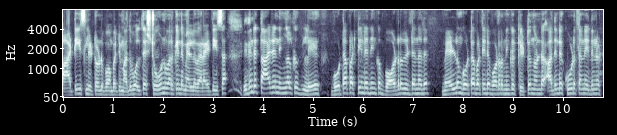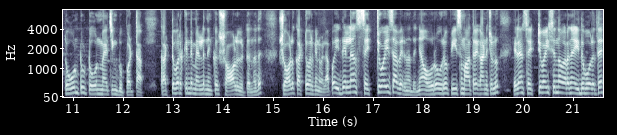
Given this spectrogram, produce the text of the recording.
പാർട്ടീസിൽ ഇട്ടുകൊണ്ട് പോകാൻ പറ്റും അതുപോലത്തെ സ്റ്റോൺ വർക്കിന്റെ മേളിൽ വെറൈറ്റീസ്. ഇതിന്റെ താഴെ നിങ്ങൾക്ക് ഗോട്ടാപ്പട്ടിന്റെ നിങ്ങൾക്ക് ബോർഡർ കിട്ടുന്നത് മേളിലും കോട്ടാപ്പട്ടിയുടെ ബോർഡർ നിങ്ങൾക്ക് കിട്ടുന്നുണ്ട്. അതിന്റെ കൂടെ തന്നെ ഇതിന്റെ tone to tone matching dupatta. Cut വർക്കിന്റെ മേളിൽ നിങ്ങൾക്ക് ഷോൾ കിട്ടുന്നത്. ഷോൾ കട്ട് വർക്കിന് മേളിൽ. അപ്പോൾ ഇതെല്ലാം സെറ്റ് വൈസ് ആ വരുന്നത്. ഞാൻ ഓരോ ഓരോ പീസ് മാത്രമേ കാണിച്ചുള്ളൂ. എല്ലാം സെറ്റ് വൈസ് എന്ന് പറഞ്ഞാൽ ഇതുപോലത്തെ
